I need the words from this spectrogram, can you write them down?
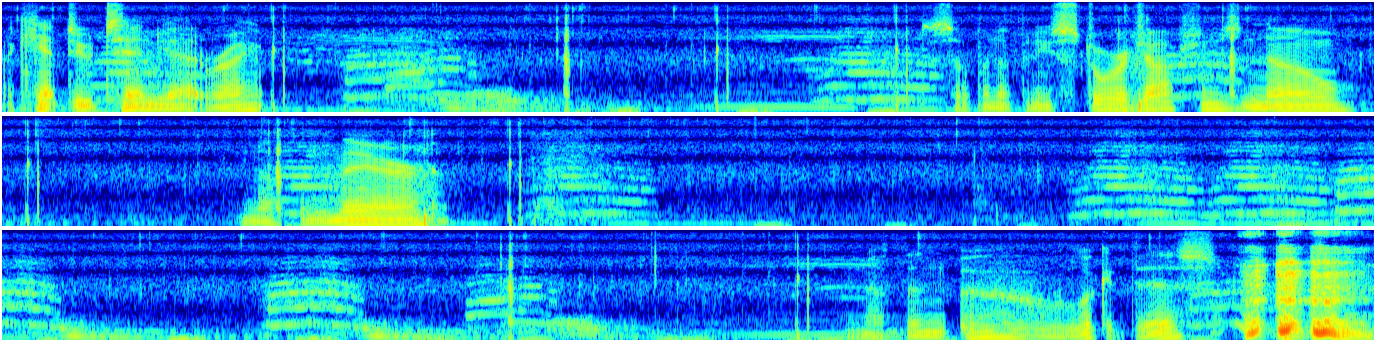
I can't do 10 yet, right? Just open up any storage options. No. Nothing there. Nothing. Ooh, look at this.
